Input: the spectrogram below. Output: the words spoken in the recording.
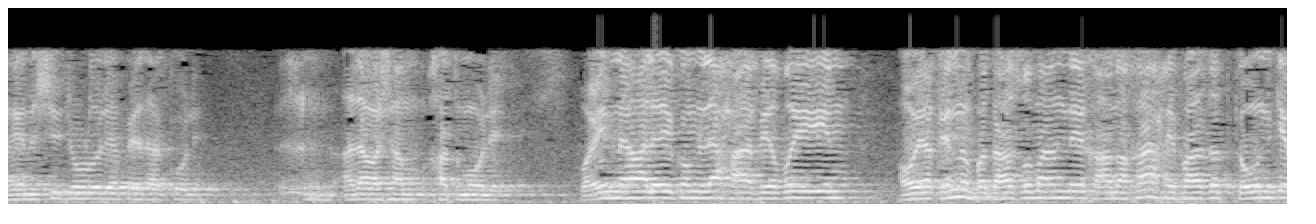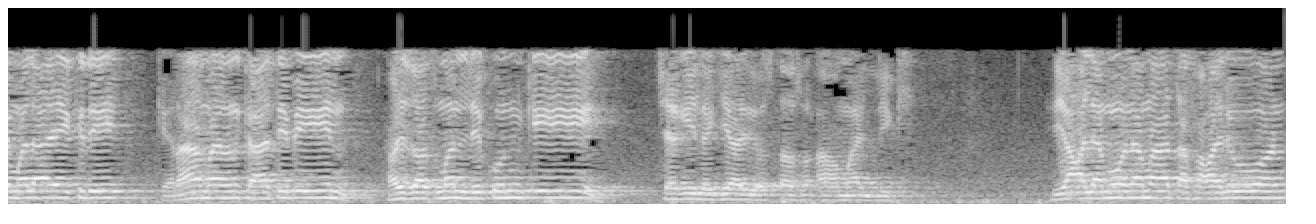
هغه نشي جوړولې پیدا کولې ادا وشم ختمولې وان علیکم لحافظین او یقین پتا سو باندې خامخا حفاظت کوونکې ملائک دي کرامن کاتبین عزتمن لیکون کی چغی لګیا دي استاد اعمال لیکي یعلمون ما تفعلون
